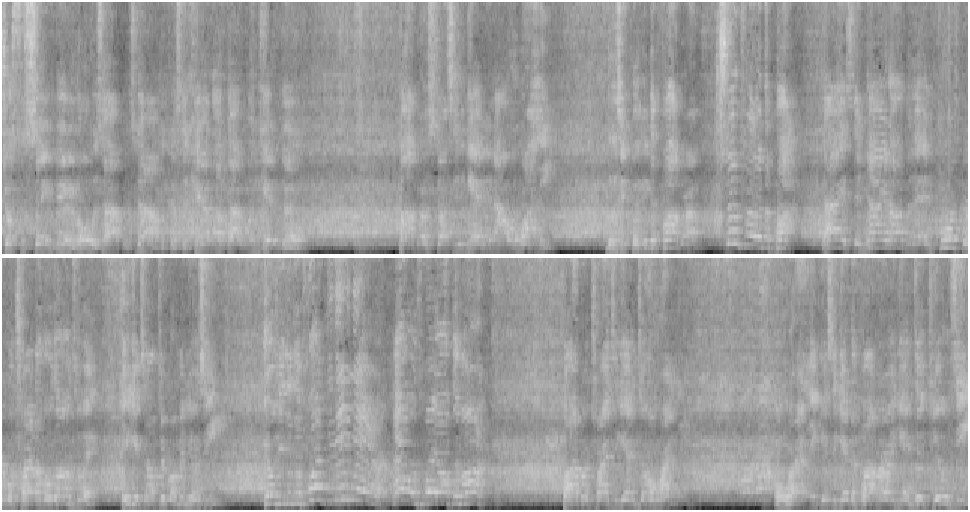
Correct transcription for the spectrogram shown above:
just the same thing. It always happens now because they can't let that one get going. Fabbro starts it again, and now O'Reilly. Moves it quickly to Fabbro. Shoots with the puck. That is denied off of it, and Forsberg will try to hold on to it. He gets off to Roman Josi. Josi to deflect it in there. That was way off the mark. Fabbro tries again to O'Reilly. O'Reilly gets again to Fabbro, again to Josi.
